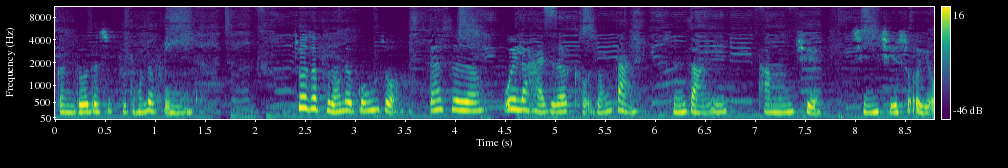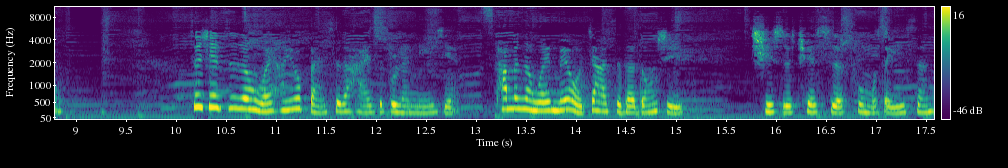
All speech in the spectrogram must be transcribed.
更多的是普通的父母，做着普通的工作，但是为了孩子的口中饭、成长衣，他们却倾其所有。这些自认为很有本事的孩子不能理解，他们认为没有价值的东西。其实却是父母的一生。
